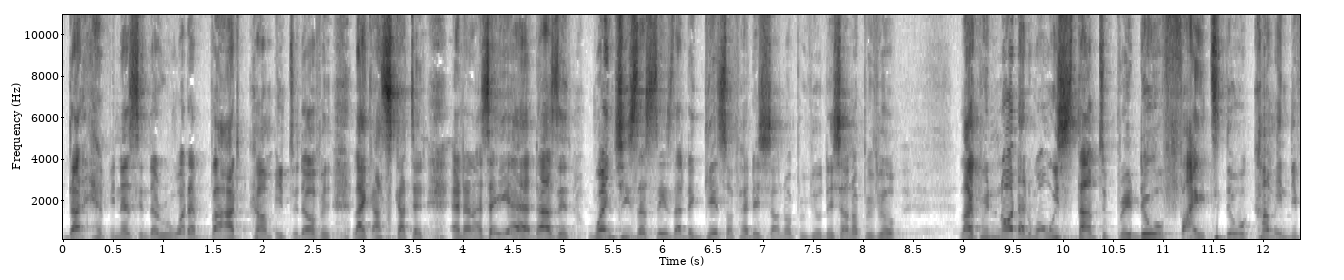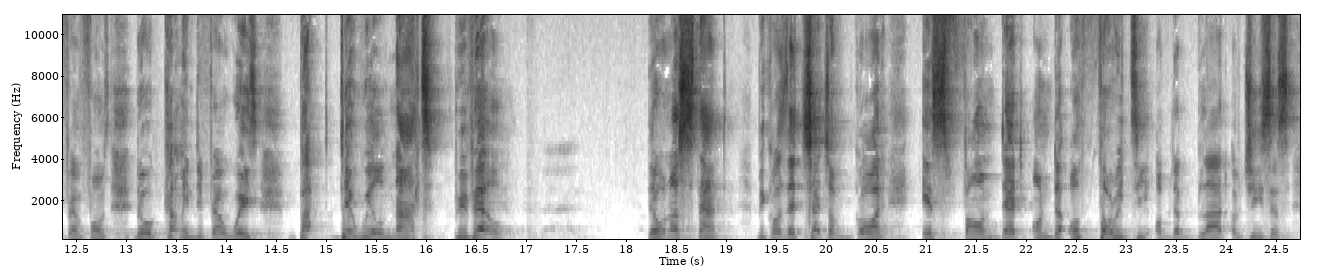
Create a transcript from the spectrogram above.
that heaviness in the room whatever had come into the office like i scattered and then i said yeah that's it when jesus says that the gates of hades shall not prevail they shall not prevail like we know that when we stand to pray, they will fight. They will come in different forms. They will come in different ways, but they will not prevail. They will not stand because the church of God is founded on the authority of the blood of Jesus,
